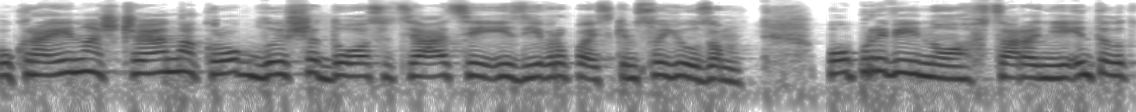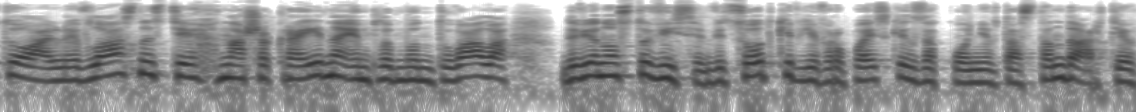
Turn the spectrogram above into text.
Україна ще на крок ближче до асоціації із Європейським Союзом. Попри війну в царині інтелектуальної власності, наша країна імплементувала 98% європейських законів та стандартів.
